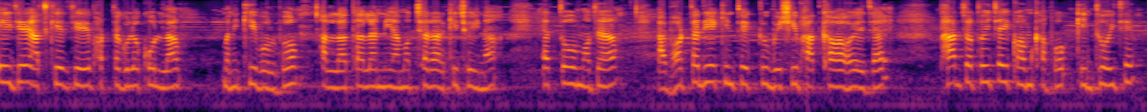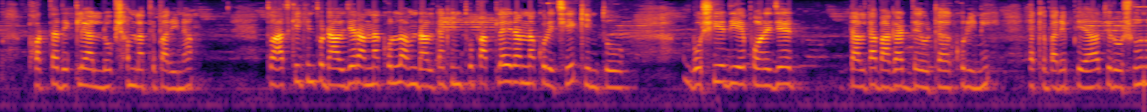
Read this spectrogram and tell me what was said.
এই যে আজকে যে ভর্তাগুলো করলাম মানে কি বলব? আল্লাহ তাআলার নিয়ামত ছাড়া আর কিছুই না। এত মজা। আর ভর্তা দিয়ে কিন্তু একটু বেশি ভাত খাওয়া হয়ে যায়। ভাত যতই চাই কম খাব, কিন্তু ওই যে ভর্তা দেখলে আর লোভ সামলাতে পারি না। তো আজকে কিন্তু ডাল যে রান্না করলাম, ডালটা কিন্তু পাতলাই রান্না করেছি, কিন্তু বসিয়ে দিয়ে পরে যে ডালটা বাগার দেয় ওটা করিনি, একেবারে পেঁয়াজ, রসুন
